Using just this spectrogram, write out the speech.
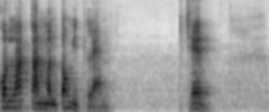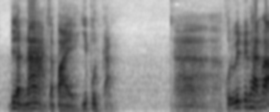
คนรักกันมันต้องมีแพลนเช่น เดือนหน้าจะไปญี่ปุ่นกัน อ่า คุณวิทย์มีแผนป่ะ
